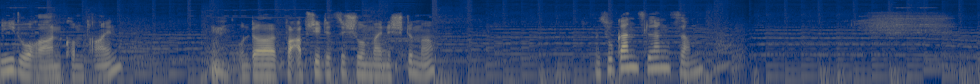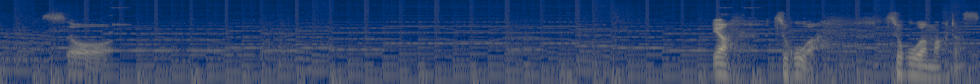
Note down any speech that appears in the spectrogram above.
Nidoran kommt rein. Und da verabschiedet sich schon meine Stimme. So ganz langsam. So. Ja, zur Ruhe. Zur Ruhe macht das.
